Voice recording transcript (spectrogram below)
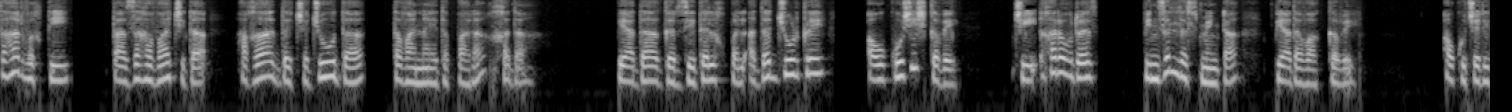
سحر وختي تازه هوا چې دا هغه د چجو د توانای د پاره خدا پیاده ګرځیدل خپل عادت جوړ کړي او کوشش کوي چې هر ورځ 15 منټه پیاده واک کوي او کچري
